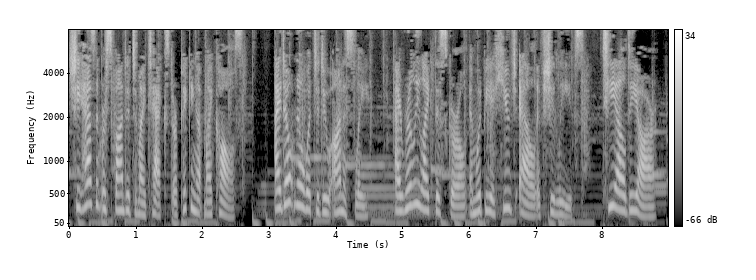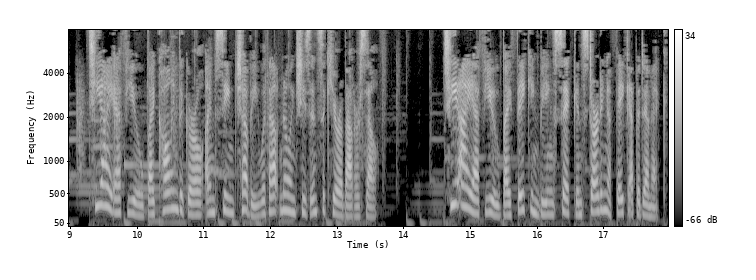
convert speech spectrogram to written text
She hasn't responded to my text or picking up my calls. I don't know what to do honestly. I really like this girl and would be a huge L if she leaves. TLDR, TIFU by calling the girl I'm seeing chubby without knowing she's insecure about herself. TIFU by faking being sick and starting a fake epidemic.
